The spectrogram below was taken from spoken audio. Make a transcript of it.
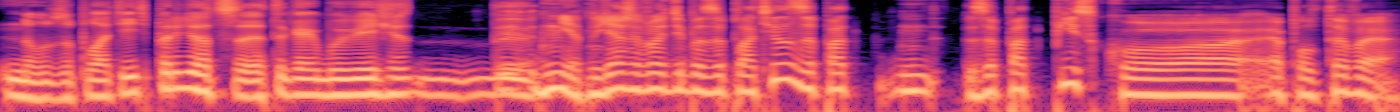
Ну, заплатить придется, это как бы вещи... Э, нет, ну я же вроде бы заплатил за, под... за подписку Apple TV.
